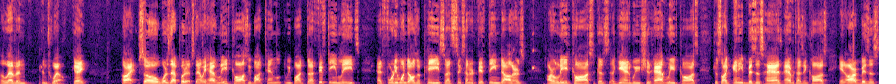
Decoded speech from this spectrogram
11, and 12. Okay? All right, so what does that put us? Now we have lead costs. We bought 10 we bought uh, 15 leads at $41 a piece, so that's $615 our lead costs because again, we should have lead costs just like any business has advertising costs. In our business,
